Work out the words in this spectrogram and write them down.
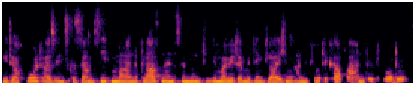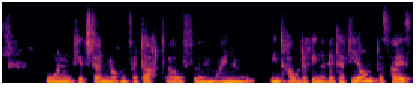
wiederholt, also insgesamt siebenmal eine Blasenentzündung, die immer wieder mit den gleichen Antibiotika behandelt wurde. Und jetzt stand noch ein Verdacht auf ähm, eine intrauterine Retardierung. Das heißt,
